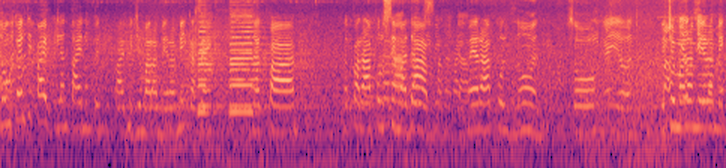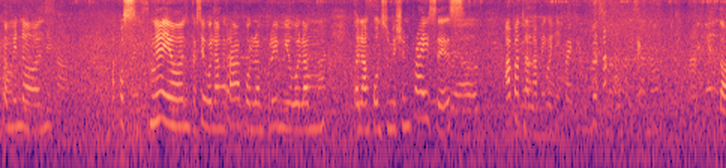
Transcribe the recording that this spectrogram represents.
nung 25, ilan tayo nung 25? Medyo marami-rami kasi nagpa, nagpa-raffle si madam. May raffle noon. So, Ngayon, medyo marami-rami kami noon. Tapos ngayon, kasi walang raffle, walang premium, walang, walang consumption prices, apat lang kami ganyan. Ito,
